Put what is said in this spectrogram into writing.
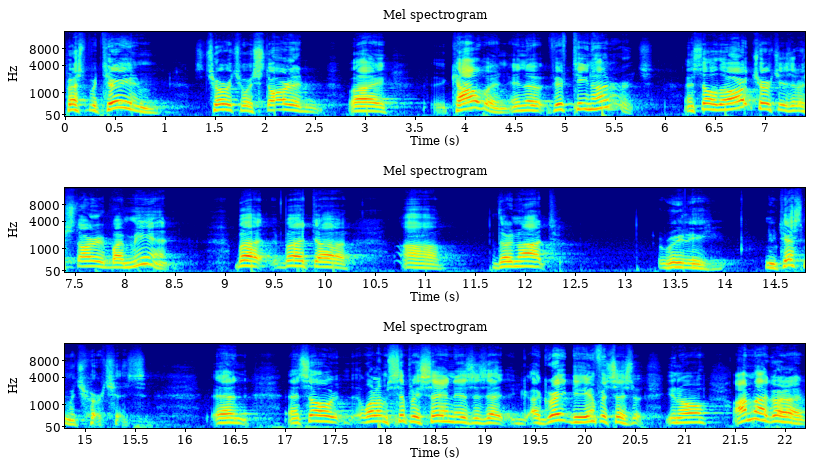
Presbyterian church was started by Calvin in the 1500s. And so there are churches that are started by men, but, but uh, uh, they're not really New Testament churches. And, and so what I'm simply saying is, is that a great de-emphasis, you know, I'm not to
